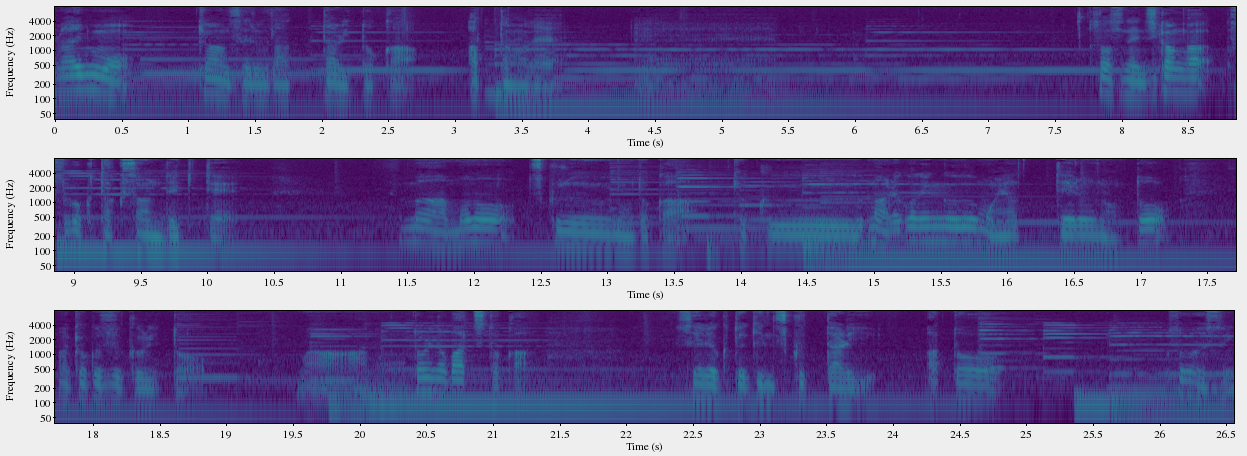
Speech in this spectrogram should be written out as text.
うんライブもキャンセルだったりとかあったので、えーそうですね時間がすごくたくさんできてまあ物を作るのとか曲まあレコーディングもやってるのと、まあ、曲作りと、まあ、あの鳥のバッジとか精力的に作ったりあとそうですね。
